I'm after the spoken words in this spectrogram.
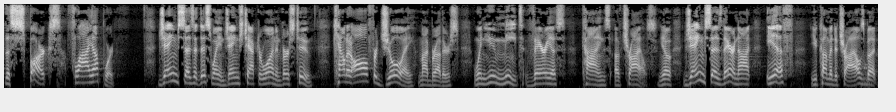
the sparks fly upward. James says it this way in James chapter 1 and verse 2. Count it all for joy, my brothers, when you meet various kinds of trials. You know, James says there not if you come into trials, but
